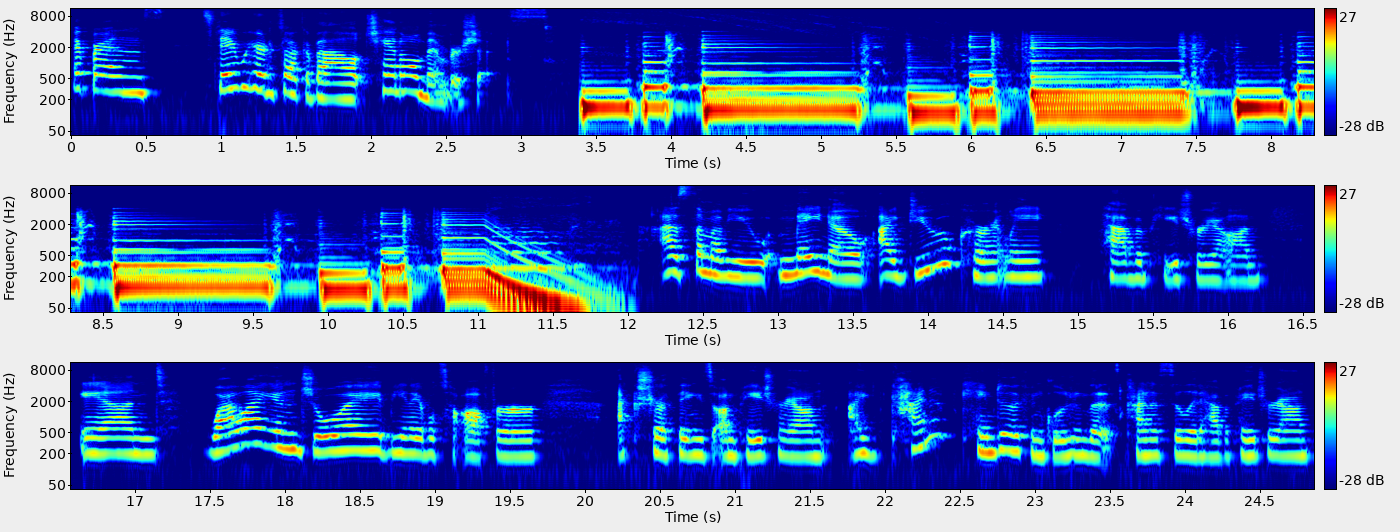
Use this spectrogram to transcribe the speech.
Hi friends! Today we're here to talk about channel memberships. As some of you may know, I do currently have a Patreon and while I enjoy being able to offer extra things on Patreon, I kind of came to the conclusion that it's kind of silly to have a Patreon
